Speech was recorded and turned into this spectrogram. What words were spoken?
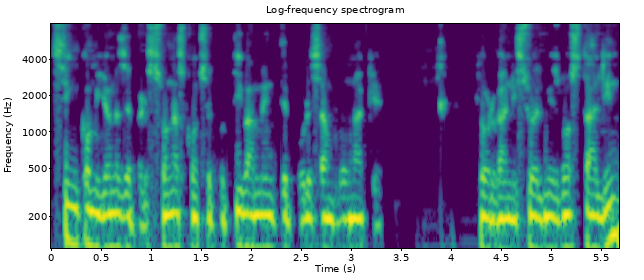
5 millones de personas consecutivamente por esa hambruna que, que organizó el mismo Stalin.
